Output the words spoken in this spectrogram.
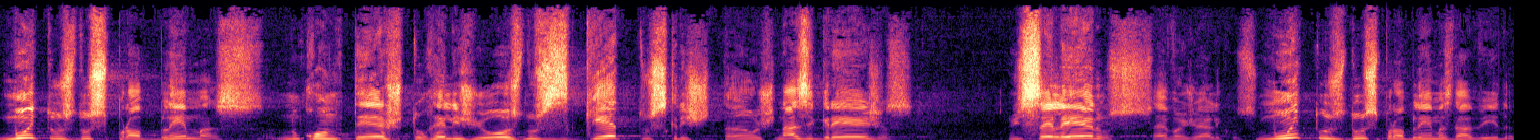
Muitos dos problemas no contexto religioso, nos guetos cristãos, nas igrejas, nos celeiros evangélicos, muitos dos problemas da vida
